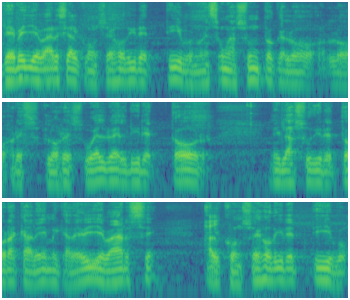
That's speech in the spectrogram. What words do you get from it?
debe llevarse al consejo directivo, no es un asunto que lo, lo, lo resuelve el director ni la subdirectora académica, debe llevarse al consejo directivo,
